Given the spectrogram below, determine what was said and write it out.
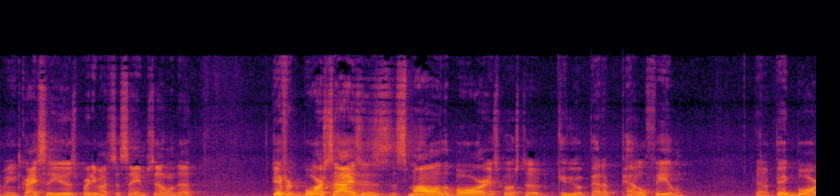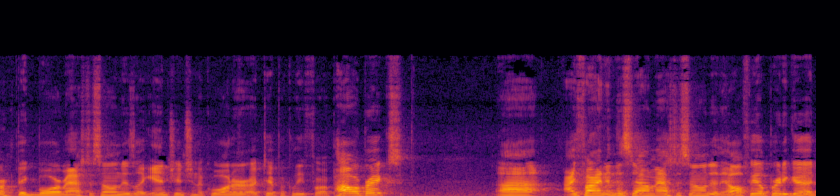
I mean, Chrysler used pretty much the same cylinder. Different bore sizes. The smaller the bore is supposed to give you a better pedal feel than a big bore. Big bore master cylinders like inch, inch and a quarter are typically for power brakes. Uh, I find in this style master cylinder, they all feel pretty good.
